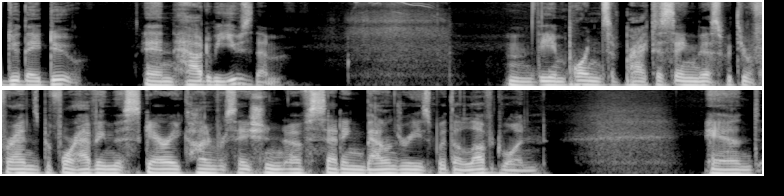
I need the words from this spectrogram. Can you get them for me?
do they do? And how do we use them? Mm, the importance of practicing this with your friends before having the scary conversation of setting boundaries with a loved one, and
